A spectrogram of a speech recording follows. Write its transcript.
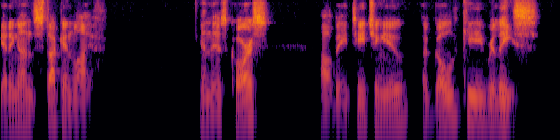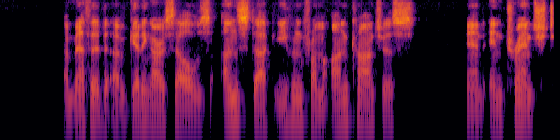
Getting Unstuck in Life. In this course, I'll be teaching you a gold key release, a method of getting ourselves unstuck even from unconscious and entrenched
